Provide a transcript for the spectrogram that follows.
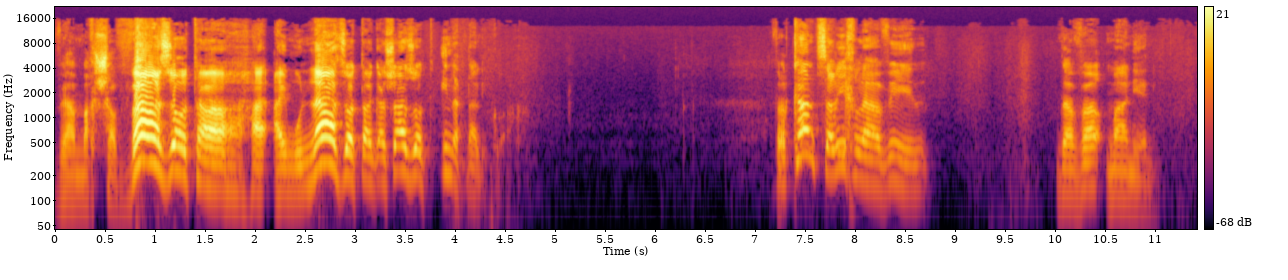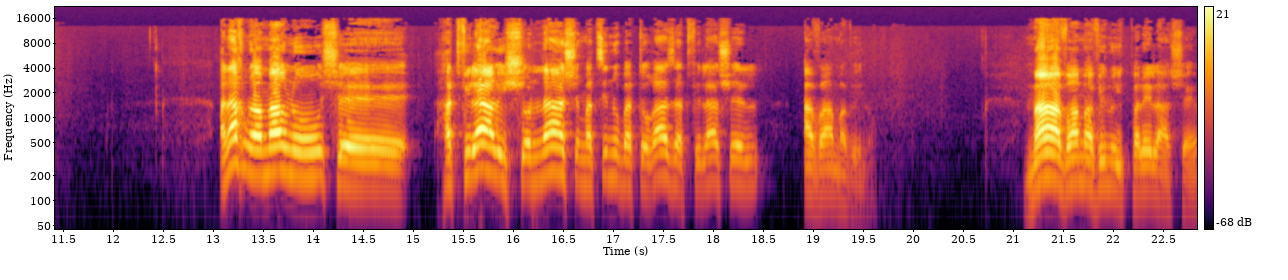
והמחשבה הזאת, האמונה הזאת, ההרגשה הזאת, היא נתנה לי כוח. אבל כאן צריך להבין דבר מעניין. אנחנו אמרנו שהתפילה הראשונה שמצינו בתורה זה התפילה של אברהם אבינו. מה אברהם אבינו התפלל להשם?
